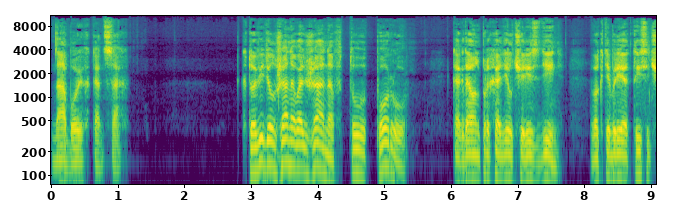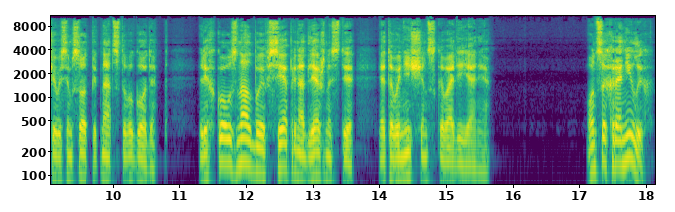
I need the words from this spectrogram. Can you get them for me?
на обоих концах. Кто видел Жана Вальжана в ту пору, когда он проходил через день, в октябре 1815 года, легко узнал бы все принадлежности этого нищенского одеяния. Он сохранил их,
